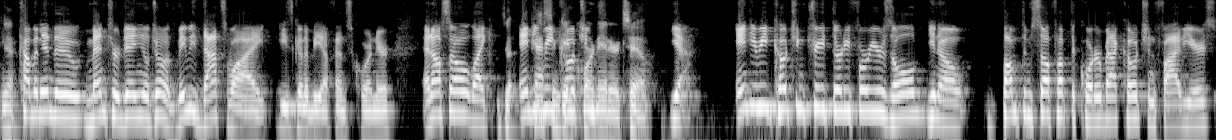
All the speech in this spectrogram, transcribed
Yeah. Coming in to mentor Daniel Jones. Maybe that's why he's going to be offensive coordinator. And also, like, Andy Reid coaching. coordinator too. Yeah. Andy Reid coaching tree, 34 years old, you know, bumped himself up to quarterback coach in five years.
